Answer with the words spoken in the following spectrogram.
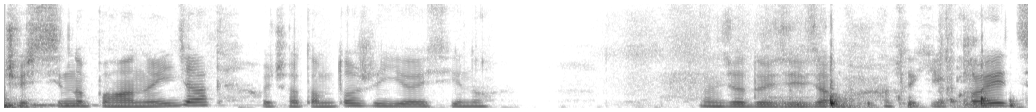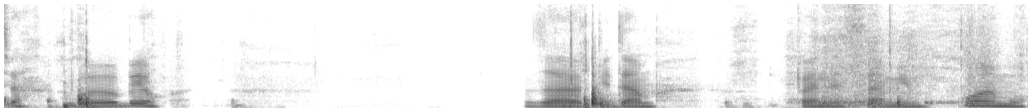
щось сіно погано їдять, хоча там теж є сіно. Я, друзі, взяв отакі кориця, поробив. Зараз підемо, принесемо їм форму.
